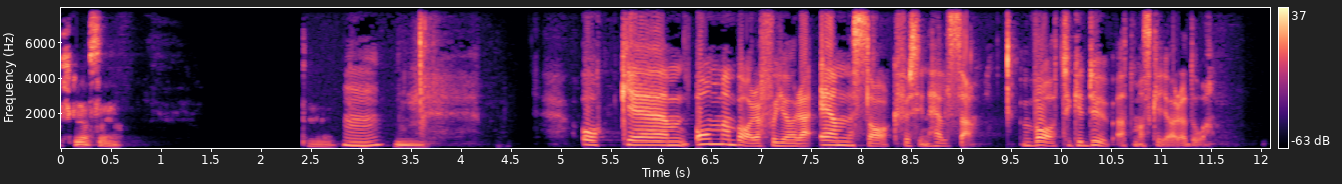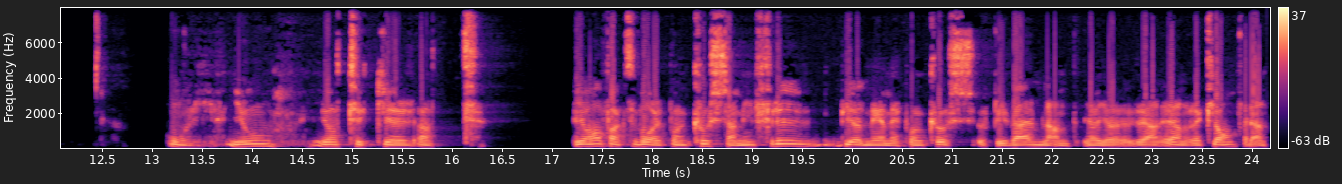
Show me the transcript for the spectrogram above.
Det skulle jag säga. Det, mm. Mm. Och eh, om man bara får göra en sak för sin hälsa, vad tycker du att man ska göra då? Oj, jo, jag tycker att jag har faktiskt varit på en kurs här. Min fru bjöd med mig på en kurs uppe i Värmland. Jag gör redan reklam för den.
